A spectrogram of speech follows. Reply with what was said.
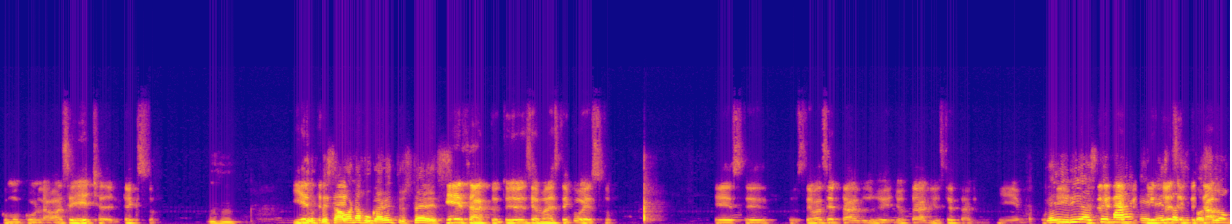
como con la base hecha del texto. Ujú. Y, Y entre- empezaban a jugar entre ustedes. Exacto, entonces yo decía, más tengo esto. Este, usted va a hacer tal, eh, yo tal y usted tal. Y, ¿Qué diría este mae en y esta situación?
